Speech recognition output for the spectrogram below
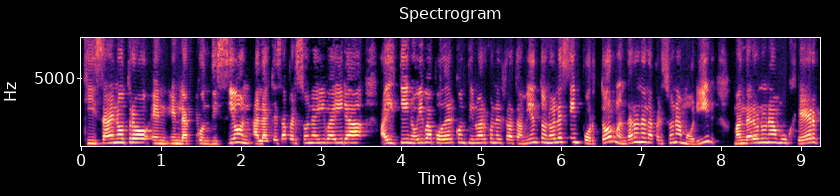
quizá en otro, en, la condición a la que esa persona iba a ir a Haití, no iba a poder continuar con el tratamiento, no les importó, mandaron a la persona a morir, mandaron a una mujer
